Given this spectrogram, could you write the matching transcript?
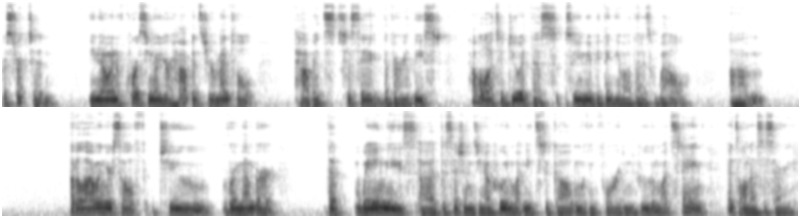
restricted, you know, and of course, you know, your habits, your mental habits, to say the very least, have a lot to do with this. So you may be thinking about that as well. Um, but allowing yourself to remember that weighing these uh, decisions, you know, who and what needs to go moving forward and who and what's staying, it's all necessary.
